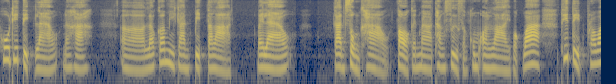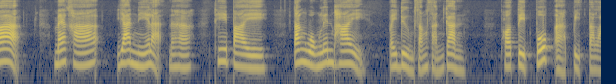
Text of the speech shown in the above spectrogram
ผู้ที่ติดแล้วนะคะแล้วก็มีการปิดตลาดไปแล้ว การส่งข่าวต่อกันมาทางสื่อสังคมออนไลน์ บอกว่าที่ติดเพราะว่าแม่ค้า ย่านนี้แหละนะคะที่ไปตั้งวงเล่นไพ่ไปดื่มสังสรรค์กัน พอติดปุ๊บอะปิดตล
